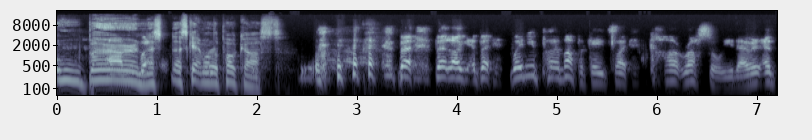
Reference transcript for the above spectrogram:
Ooh, burn! Um, but- let's let's get him on the podcast. but but like but when you put him up against like Kurt Russell, you know, and,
